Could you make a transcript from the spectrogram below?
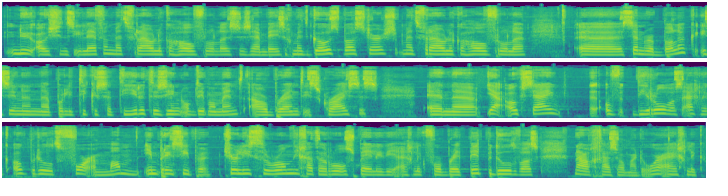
nu Ocean's Eleven met vrouwelijke hoofdrollen. Ze zijn bezig met Ghostbusters met vrouwelijke hoofdrollen. Eh, Sandra Bullock is in een eh, politieke satire te zien op dit moment. Our Brand is Crisis. En eh, ja, ook zij... eh, Of die rol was eigenlijk ook bedoeld voor een man. In principe. Charlize Theron die gaat een rol spelen die eigenlijk voor Brad Pitt bedoeld was. Nou, ga zo maar door eigenlijk.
